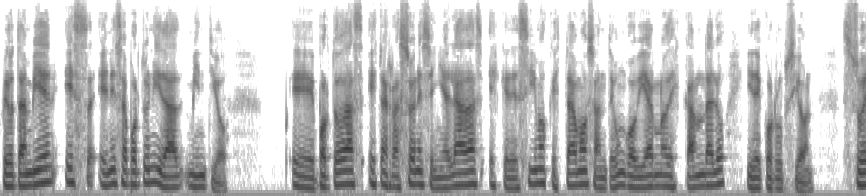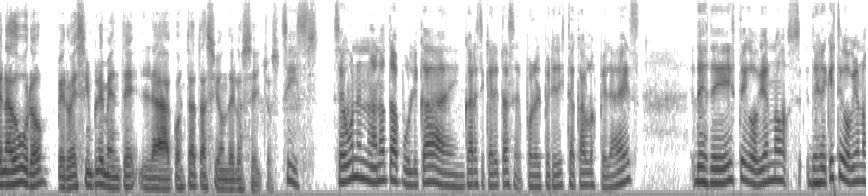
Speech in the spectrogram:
pero también es, en esa oportunidad mintió. Eh, por todas estas razones señaladas es que decimos que estamos ante un gobierno de escándalo y de corrupción. Suena duro, pero es simplemente la constatación de los hechos. Sí, según una nota publicada en Caras y Caretas por el periodista Carlos Peláez, desde este gobierno, desde que este gobierno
